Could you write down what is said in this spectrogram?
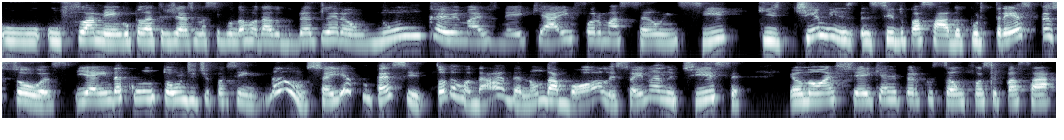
o, o Flamengo pela 32ª rodada do Brasileirão. Nunca eu imaginei que a informação em si, que tinha sido passada por três pessoas, e ainda com um tom de tipo assim, não, isso aí acontece toda rodada, não dá bola, isso aí não é notícia, eu não achei que a repercussão fosse passar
